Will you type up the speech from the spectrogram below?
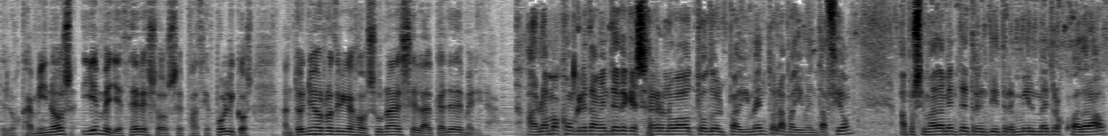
de los caminos y embellecer esos espacios públicos. Antonio Rodríguez Osuna es el alcalde de Mérida. Hablamos concretamente de que se ha renovado todo el pavimento, la pavimentación, aproximadamente 33.000 metros cuadrados,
